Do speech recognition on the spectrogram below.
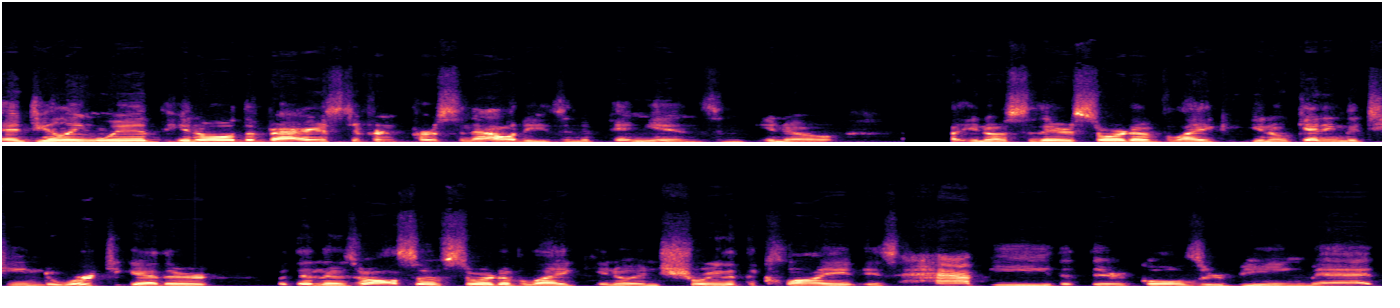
and dealing with, you know, the various different personalities and opinions and, you know, uh, you know, so there's sort of like, you know, getting the team to work together but then there's also sort of like you know ensuring that the client is happy that their goals are being met.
